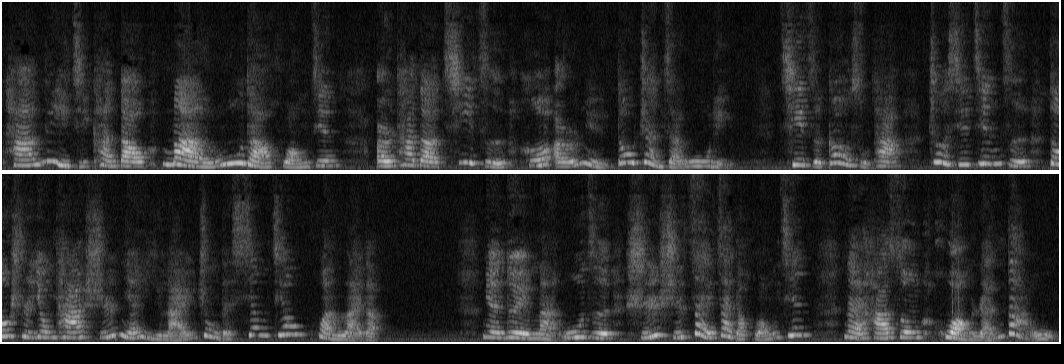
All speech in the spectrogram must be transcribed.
他立即看到满屋的黄金，而他的妻子和儿女都站在屋里。妻子告诉他，这些金子都是用他十年以来种的香蕉换来的。面对满屋子实实在在的黄金，奈哈松恍然大悟。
